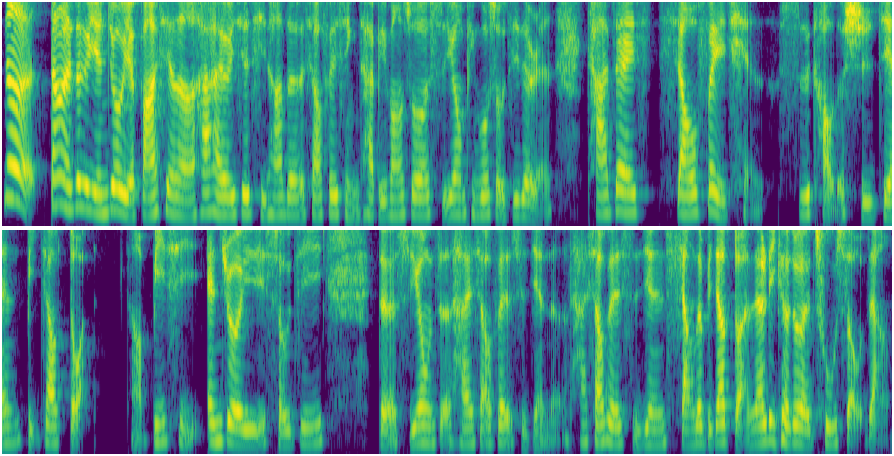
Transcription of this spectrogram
那当然这个研究也发现了，它还有一些其他的消费形态，比方说使用苹果手机的人，他在消费前思考的时间比较短啊，比起 Android 手机的使用者，他在消费的时间呢，他消费的时间想的比较短，那立刻就会出手这样。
